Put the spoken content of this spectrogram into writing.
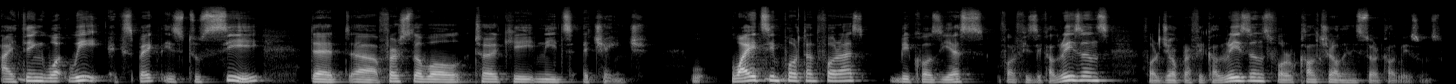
I think what we expect is to see that, uh, first of all, Turkey needs a change. Why it's important for us? Because, yes, for physical reasons, for geographical reasons, for cultural and historical reasons.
